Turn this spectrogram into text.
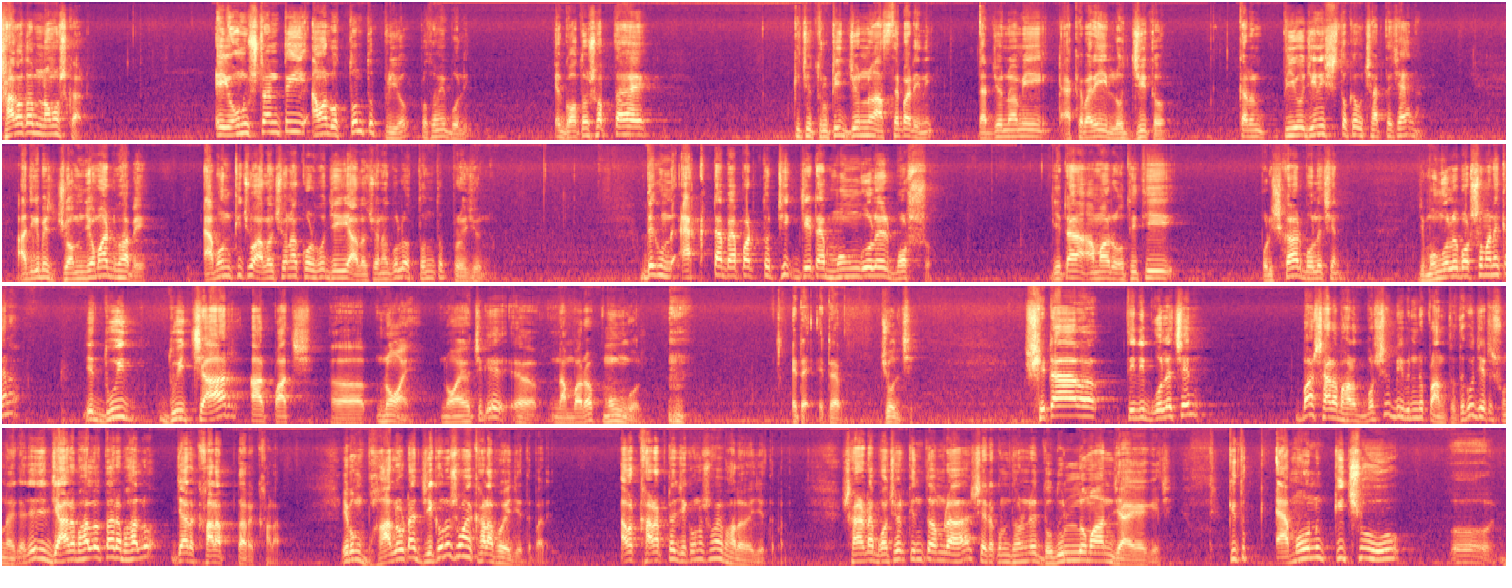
স্বাগতম, নমস্কার। এই অনুষ্ঠানটি আমার অত্যন্ত প্রিয় প্রথমে বলি। গত সপ্তাহে কিছু ত্রুটির জন্য আসতে পারিনি। তার জন্য আমি একেবারেই লজ্জিত, কারণ প্রিয় জিনিস তো কেউ ছাড়তে চায় না। আজকে বেশ জমজমাটভাবে এমন কিছু আলোচনা করব, যেই আলোচনাগুলো অত্যন্ত প্রয়োজনীয় দেখুন, একটা ব্যাপার তো ঠিক যেটা মঙ্গলের বর্ষ, যেটা আমার অতিথি পরিষ্কার বলেছেন। যে মঙ্গলের বর্ষ মানে কেন? যে দুই দুই চার আর পাঁচ নয়। নয় হচ্ছে কি নাম্বার অফ মঙ্গল। এটা এটা চলছে। সেটা তিনি বলেছেন বা সারা ভারতবর্ষের বিভিন্ন প্রান্ত থেকেও যেটা শোনা গেছে যে যার ভালো তার ভালো, যার খারাপ তার খারাপ। এবং ভালোটা যে কোনো সময় খারাপ হয়ে যেতে পারে। আবার খারাপটা যে কোনো সময় ভালো হয়ে যেতে পারে। সারাটা বছর কিন্তু আমরা সেরকম ধরনের দোদুল্যমান জায়গায় গেছি। কিন্তু এমন কিছু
